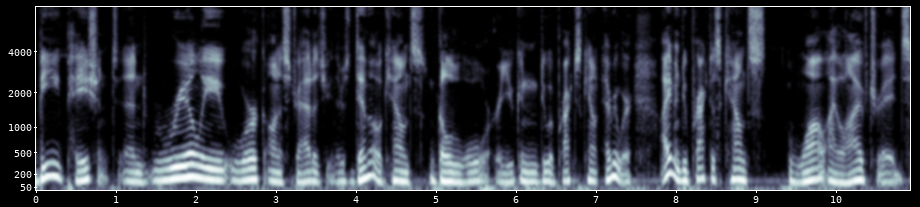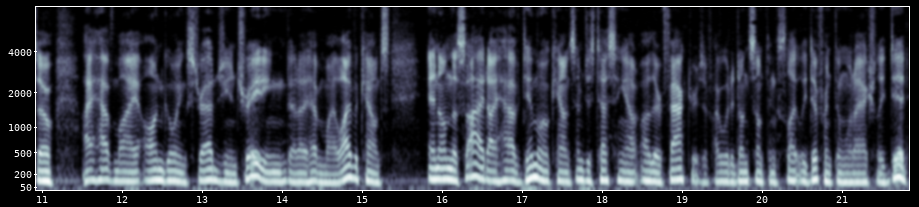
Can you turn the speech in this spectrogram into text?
be patient and really work on a strategy. There's demo accounts galore. You can do a practice account everywhere. I even do practice accounts while I live trade. So I have my ongoing strategy in trading that I have in my live accounts. And on the side, I have demo accounts. I'm just testing out other factors. If I would have done something slightly different than what I actually did,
